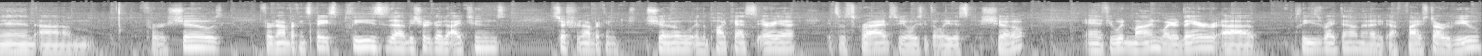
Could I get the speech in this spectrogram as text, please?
then um, for shows for Non-Breaking Space, please uh, be sure to go to iTunes, search for Non-Breaking Show in the podcast area, and subscribe so you always get the latest show. And if you wouldn't mind, while you're there, uh, please write down a, a five star review.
